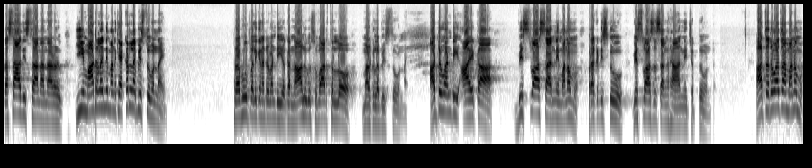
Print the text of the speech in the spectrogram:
ప్రసాదిస్తానన్నాడు. ఈ మాటలన్నీ మనకి ఎక్కడ లభిస్తూ ఉన్నాయి? ప్రభు పలికినటువంటి ఈ యొక్క నాలుగు సువార్తల్లో మనకు లభిస్తూ ఉన్నాయి. అటువంటి ఆ యొక్క విశ్వాసాన్ని మనం ప్రకటిస్తూ విశ్వాస సంగ్రహాన్ని చెప్తూ ఉంటాం. ఆ తర్వాత మనం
